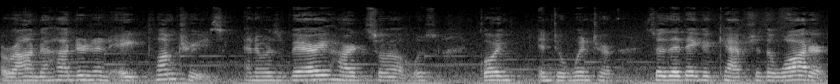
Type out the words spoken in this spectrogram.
around 108 plum trees. And it was very hard soil. It was going into winter so that they could capture the water.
